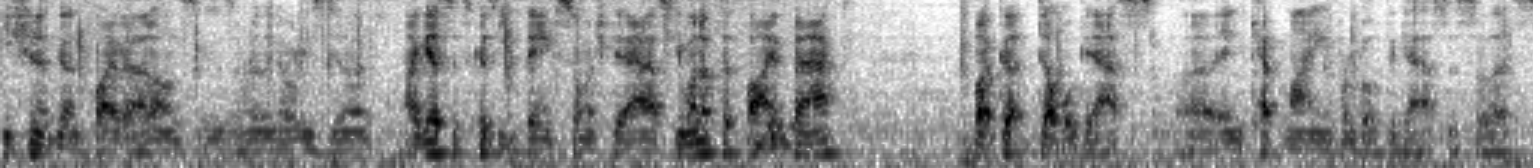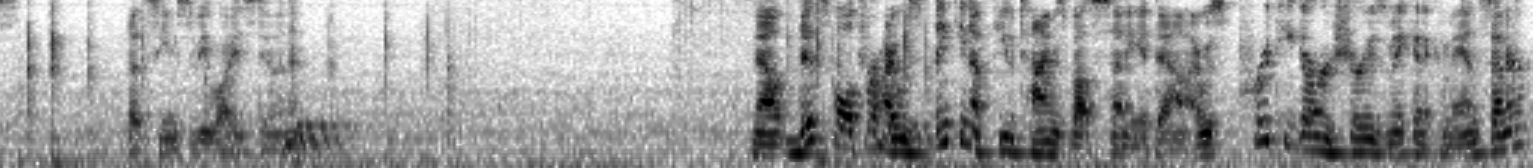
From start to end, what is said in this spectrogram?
He shouldn't have gotten five add-ons. He doesn't really know what he's doing. I guess it's because he banked so much gas. He went up to five fact, but got double gas uh, and kept mining from both the gases. So that's that seems to be why he's doing it. Now, this Vulture, I was thinking a few times about sending it down. I was pretty darn sure he was making a command center.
